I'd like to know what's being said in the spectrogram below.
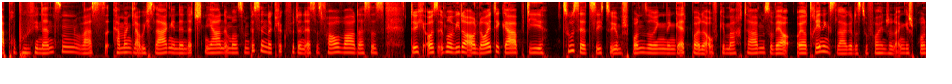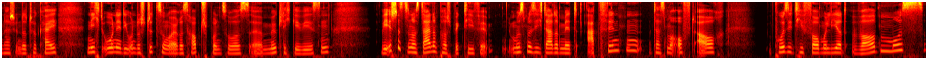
Apropos Finanzen, was kann man, glaube ich, sagen, in den letzten Jahren immer so ein bisschen der Glück für den SSV war, dass es durchaus immer wieder auch Leute gab, die zusätzlich zu ihrem Sponsoring den Geldbeutel aufgemacht haben. So wäre euer Trainingslager, das du vorhin schon angesprochen hast in der Türkei, nicht ohne die Unterstützung eures Hauptsponsors äh, möglich gewesen. Wie ist es denn aus deiner Perspektive? Muss man sich da damit abfinden, dass man oft auch positiv formuliert werben muss,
